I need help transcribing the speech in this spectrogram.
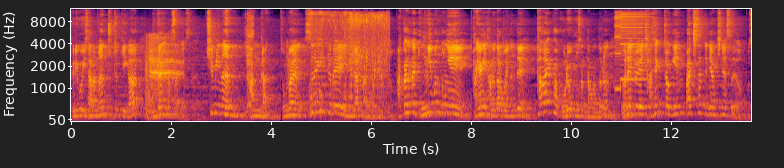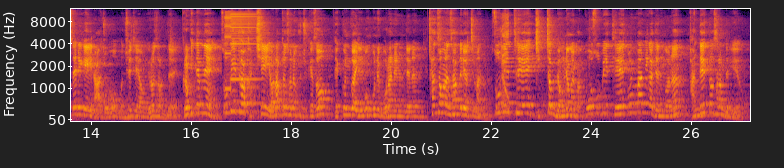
그리고 이 사람은 주특기가 민간인 학살이었어요. 취미는 강간. 정말 쓰레기급의 인간 말종이죠. 아까 전에 독립운동의 방향이 다르다고 했는데 상하이파 고려공산당원들은 연해주의 자생적인 빨치산들이랑 친했어요. 뭐 세르게이 라조, 뭐 최재형 이런 사람들. 그렇기 때문에 소비에트와 같이 연합전선을 구축해서 백군과 일본군을 몰아내는 데는 찬성하는 사람들이었지만 소비에트의 직접 명령을 받고 소비에트의 똘마니가 되는 거는 반대했던 사람들이에요.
